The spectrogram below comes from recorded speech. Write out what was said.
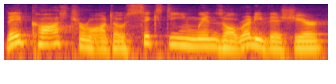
They've cost Toronto 16 wins already this year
